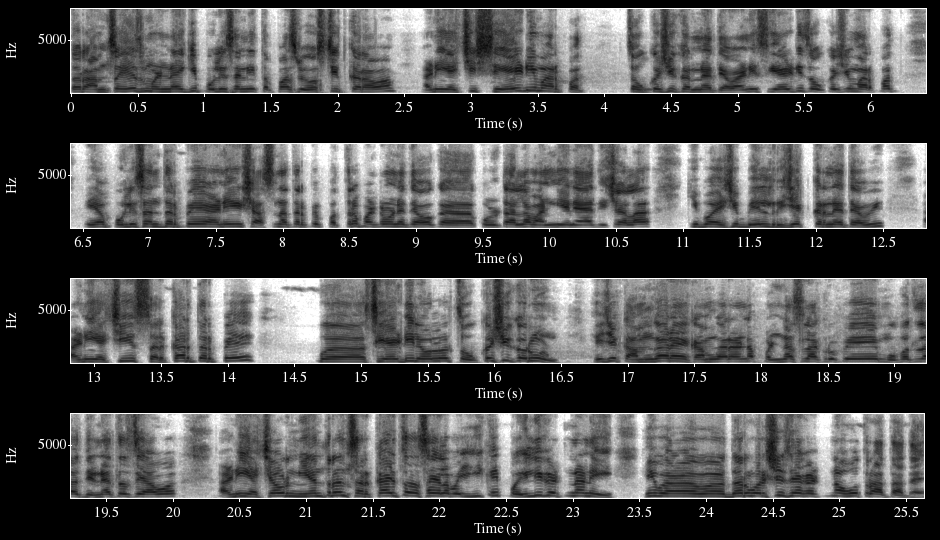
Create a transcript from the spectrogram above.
तर आमचं हेच म्हणणं आहे की पोलिसांनी तपास व्यवस्थित करावा आणि याची सीआयडी मार्फत चौकशी करण्यात यावी. आणि सीआयडी चौकशी मार्फत या पोलिसांतर्फे आणि शासनातर्फे पत्र पाठवण्यात यावं. कोर्टाला माननीय न्यायाधीशाला की बा याची बेल रिजेक्ट करण्यात यावी. आणि याची सरकारतर्फे सीआयडी लेवलवर चौकशी करून हे जे कामगार आहे कामगारांना पन्नास लाख रुपये मोबदला देण्यातच यावं आणि याच्यावर नियंत्रण सरकारचं असायला पाहिजे. ही काही पहिली घटना नाही. ही दरवर्षीच या घटना होत राहतात आहे.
